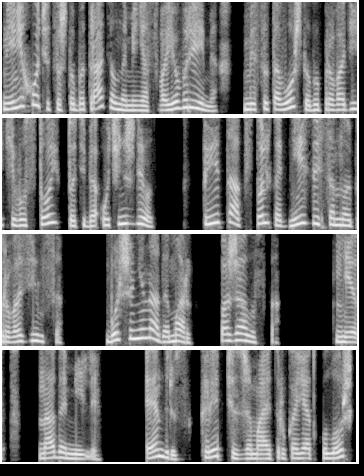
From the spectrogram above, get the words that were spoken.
Мне не хочется, чтобы тратил на меня свое время, вместо того, чтобы проводить его с той, кто тебя очень ждет. Ты и так столько дней здесь со мной провозился. Больше не надо, Марк, пожалуйста. Нет, надо, Милли. Эндрюс крепче сжимает рукоятку ложки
